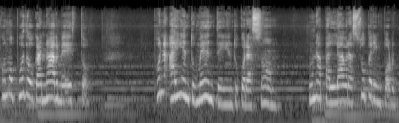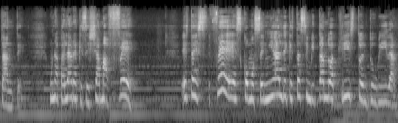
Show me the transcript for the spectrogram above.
¿Cómo puedo ganarme esto? Pon ahí en tu mente y en tu corazón una palabra súper importante, una palabra que se llama fe. Esta es, fe es como señal de que estás invitando a Cristo en tu vida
